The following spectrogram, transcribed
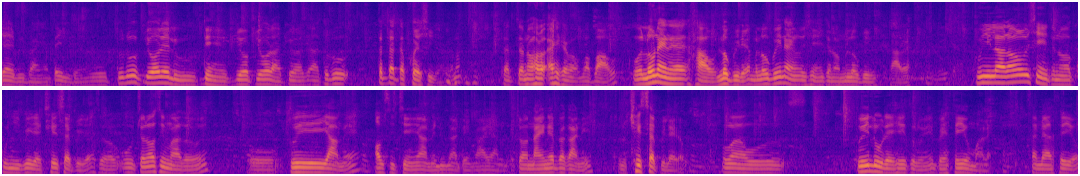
ရိုက်ပြီးပါညာတိတ်ပြီးတယ်ဟိုသူတို့ပြောတဲ့လူတင်ပြောပြောတာပြောတာသူတို့တက်တက်တစ်ဖွဲ့ရှိတယ်ပေါ့နော်ဒါကျွန်တော်ကတော့အဲ့ထဲမှာမပါဘူးကိုလုံးနိုင်တဲ့ဟာကိုလုတ်ပြီးတယ်မလုတ်ပေးနိုင်လို့ရှိရင်ကျွန်တော်မလုတ်ပေးဘူးဒါပဲ ကူညီလာတော့လို့ရှိရင်ကျွန်တော်ကူညီပေးတယ်ချိတ်ဆက်ပေးတယ်ဆိုတော့ဟိုကျွန်တော်စီမှာဆိုရင်ဟိုသွေးရမယ်အောက်ဆီဂျင်ရမယ်လူနာတင်ကားရမယ်ကျွန်တော်နိုင်တဲ့ဘက်ကနေကျွန်တော်ချိတ်ဆက်ပေးလိုက်တော့ဟိုမှာဟိုသွေးလိုတယ်ဟေးဆိုလို့ရင်ဘယ်သေးုံမှာလဲဆံပြသေးုံ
